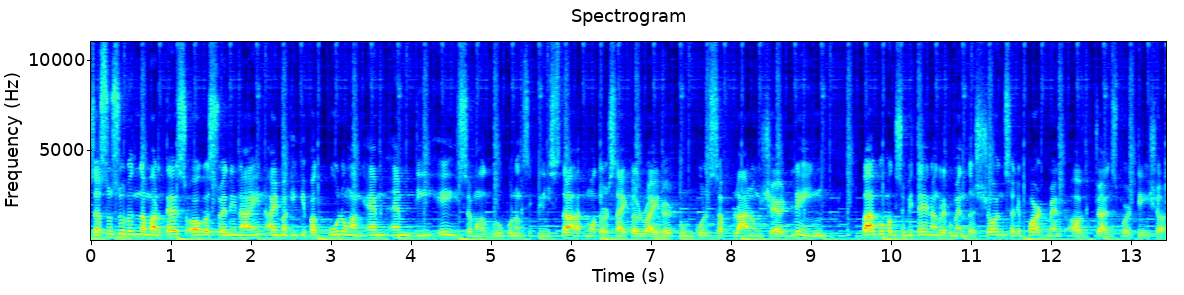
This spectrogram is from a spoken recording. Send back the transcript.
Sa susunod na Martes, August 29, ay makikipagpulong ang MMDA sa mga grupo ng siklista at motorcycle rider tungkol sa planong shared lane bago magsumite ng rekomendasyon sa Department of Transportation.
